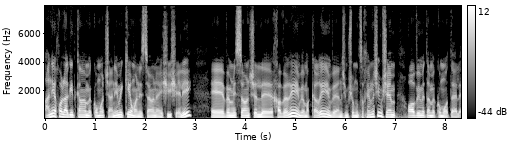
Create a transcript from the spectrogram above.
אני יכול להגיד כמה מקומות שאני מכיר מהניסיון האישי שלי. אה, ומניסיון של אה, חברים ומכרים ואנשים שמוצלחים נשים שהם אוהבים את המקומות האלה.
